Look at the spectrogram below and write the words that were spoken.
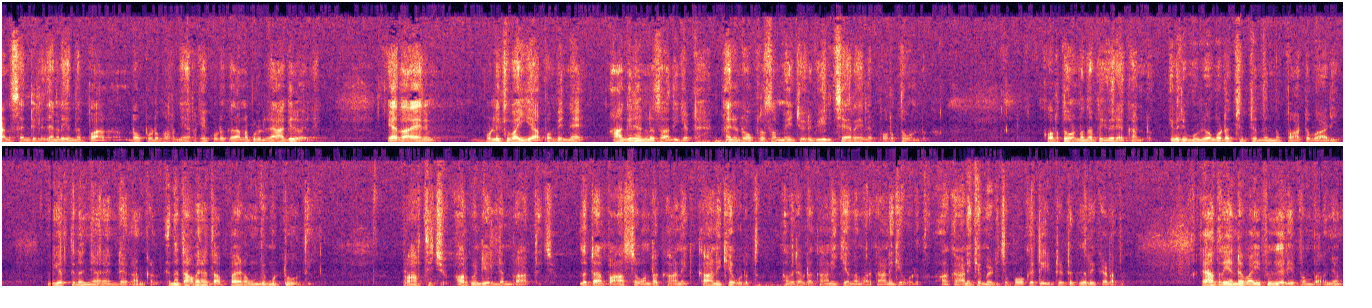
കൺസെന്റിൽ ഞങ്ങൾ ഇന്ന് ഡോക്ടറോട് പറഞ്ഞ് ഇറക്കി കൊടുക്കുക കാരണം പുള്ളി ഒരു ആഗ്രഹമല്ലേ? ഏതായാലും പുള്ളിക്ക് വയ്യ. അപ്പം പിന്നെ ആഗ്രഹങ്ങൾ സാധിക്കട്ടെ. അതിന് ഡോക്ടർ സമ്മതിച്ച് ഒരു വീൽ ചെയറയിൽ പുറത്ത് കൊണ്ടു പുറത്ത് കൊണ്ടുവന്നപ്പോൾ ഇവരെ കണ്ടു. ഇവർ മുഴുവൻ കൂടെ ചുറ്റും നിന്ന് പാട്ട് പാടി ഉയർത്തിടും ഞാൻ എന്റെ കൺകൾ. എന്നിട്ട് അവരെ തപ്പയുടെ മുമ്പിൽ മുട്ടുകുത്തി. പ്രാർത്ഥിച്ചു. അവർക്ക് വേണ്ടി എല്ലാം പ്രാർത്ഥിച്ചു. എന്നിട്ട് ആ പാസ്റ്റർ കൊണ്ട് കാണി കാണിക്ക കൊടുത്തു. അവരവിടെ കാണിക്കുക നമ്മൾ കാണിക്ക കൊടുത്തു. ആ കാണിക്ക മേടിച്ച് പോക്കറ്റ് ഇട്ടിട്ട് കയറി കിടന്നു. രാത്രി എന്റെ വൈഫ് കയറിയപ്പം പറഞ്ഞു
